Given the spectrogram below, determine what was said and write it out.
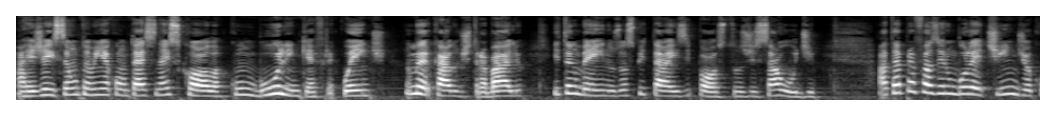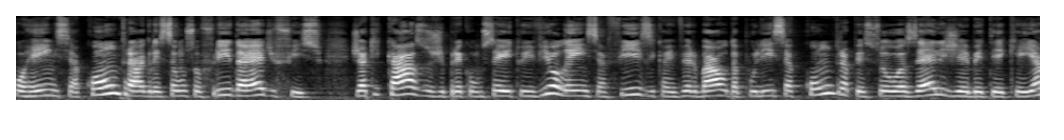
A rejeição também acontece na escola, com bullying que é frequente, no mercado de trabalho e também nos hospitais e postos de saúde. Até para fazer um boletim de ocorrência contra a agressão sofrida é difícil, já que casos de preconceito e violência física e verbal da polícia contra pessoas LGBTQIA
